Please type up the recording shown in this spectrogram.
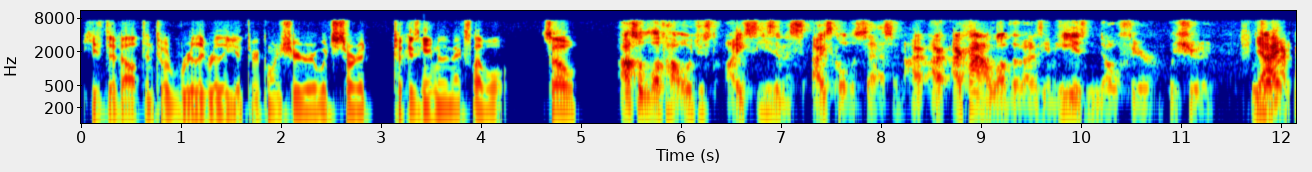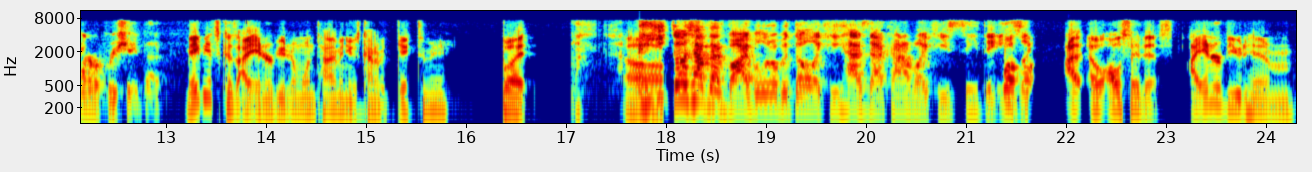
He's developed into a really, really good three point shooter, which sort of took his game to the next level. So I also love how just ice. He's an ice cold assassin. I I, I kind of love that about his game. He is no fear with shooting. Which Yeah, I, I- I kind of appreciate that. maybe it's because I interviewed him one time and he was kind of a dick to me. But uh, he does have that vibe a little bit though. Like he has that kind of like he's he think well, he's like I, I'll say this: I interviewed him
